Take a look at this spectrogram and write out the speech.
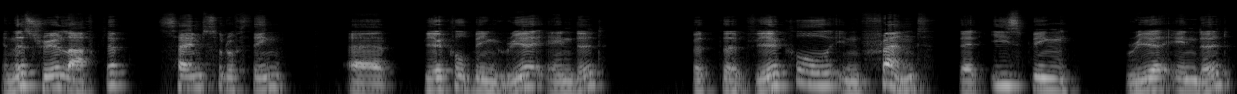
In this real life clip, same sort of thing, uh, vehicle being rear-ended, but the vehicle in front that is being rear-ended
